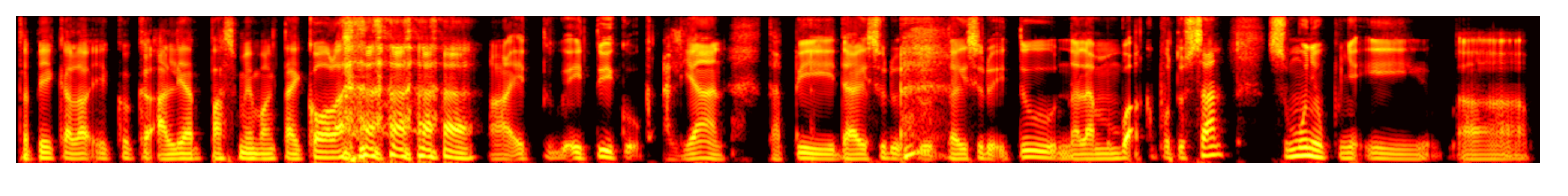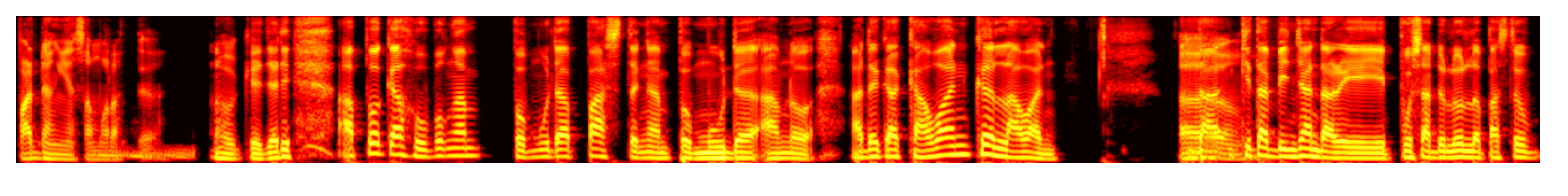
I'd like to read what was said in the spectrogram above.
Tapi kalau ikut keahlian PAS memang taiko lah. ah, itu itu ikut keahlian. Tapi dari sudut dari sudut itu dalam membuat keputusan semuanya punya uh, padang yang sama rata. Okey, jadi apakah hubungan pemuda PAS dengan pemuda UMNO? Adakah kawan ke lawan? Uh, kita bincang dari pusat dulu lepas tu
